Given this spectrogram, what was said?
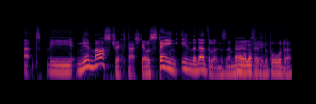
at the near Maastricht. Actually, I was staying in the Netherlands and then Oh, popped lovely. over the border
